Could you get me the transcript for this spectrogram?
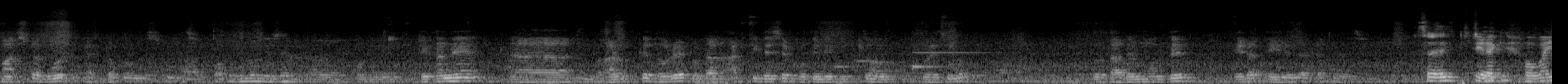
পাঁচটা গোল্ড একটা ব্রোঞ্জ পেয়েছে। আর কতগুলো দেশের এখানে ভারতকে ধরে টোটাল আটটি দেশের প্রতিনিধিত্ব হয়েছিল। তো তাদের মধ্যে এরা এই রেজাল্টটা করেছে এরা কি সবাই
